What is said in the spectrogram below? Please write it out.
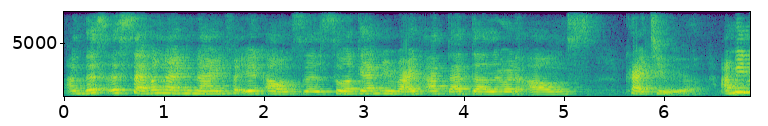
And this is $7.99 for 8 ounces. So again, we're right at that dollar an ounce criteria. I mean,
